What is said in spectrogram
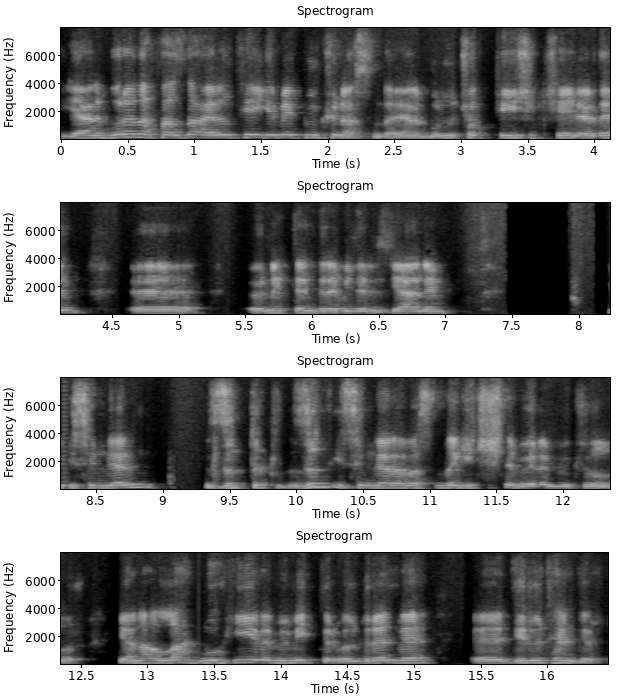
Yani burada fazla ayrıntıya girmek mümkün aslında. Yani bunu çok değişik şeylerden e, örneklendirebiliriz. Yani isimlerin zıttık, zıt isimler arasında geçiş de böyle mümkün olur. Yani Allah muhyi ve mümittir, öldüren ve e, diriltendir.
